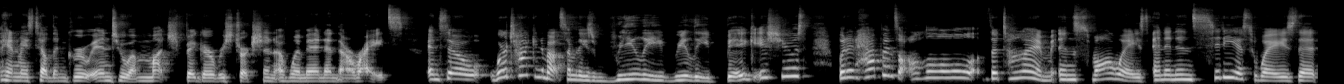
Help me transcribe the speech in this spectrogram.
Handmaid's Tale then grew into a much bigger restriction of women and their rights. And so we're talking about some of these really, really big issues, but it happens all the time in small ways and in insidious ways that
